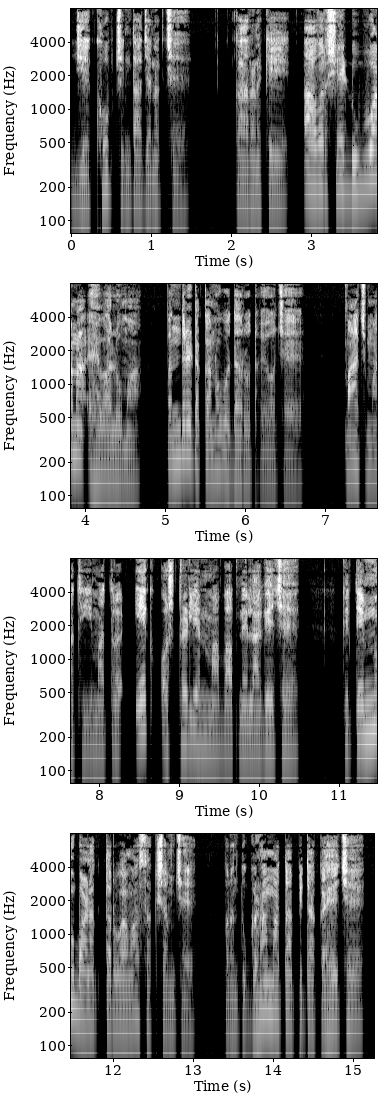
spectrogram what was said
જે ખૂબ ચિંતાજનક છે, કારણ કે આ વર્ષે ડૂબવાના અહેવાલોમાં પંદર ટકાનો વધારો થયો છે. પાંચમાંથી માત્ર એક ઓસ્ટ્રેલિયન મા બાપને લાગે છે કે તેમનું બાળક તરવામાં સક્ષમ છે, પરંતુ ઘણા માતા પિતા કહે છે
